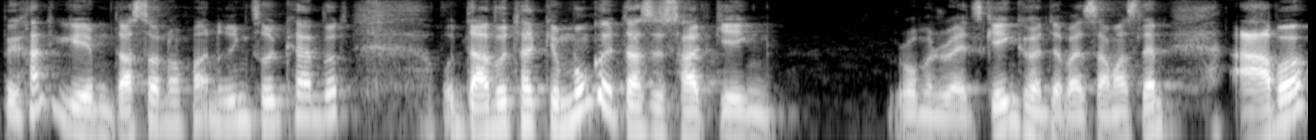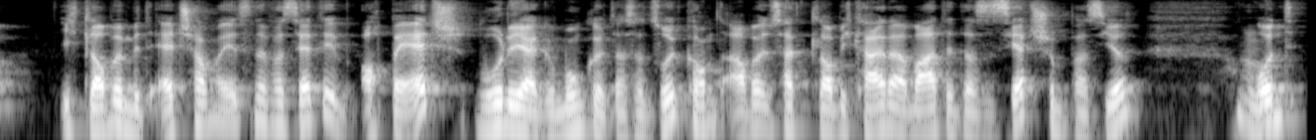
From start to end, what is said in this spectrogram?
bekannt gegeben, dass er nochmal in den Ring zurückkehren wird. Und da wird halt gemunkelt, dass es halt gegen Roman Reigns gehen könnte bei SummerSlam. Aber ich glaube, mit Edge haben wir jetzt eine Facette. Auch bei Edge wurde ja gemunkelt, dass er zurückkommt, aber es hat, glaube ich, keiner erwartet, dass es jetzt schon passiert. Hm. Und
